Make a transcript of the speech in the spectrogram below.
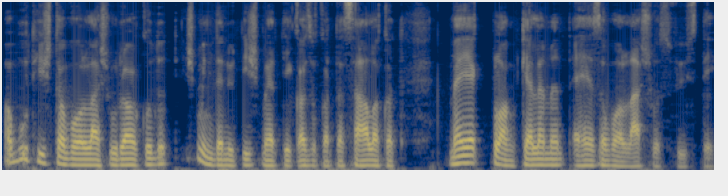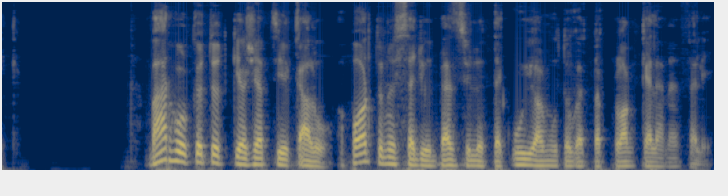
a buddhista vallás uralkodott, és mindenütt ismerték azokat a szálakat, melyek Planck kelement ehhez a valláshoz fűzték. Bárhol kötött ki a zsebcirkáló, a parton összegyűlt benszülöttek újjal mutogattak Planck felé.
